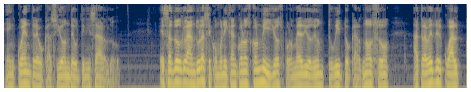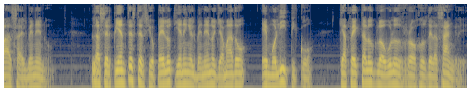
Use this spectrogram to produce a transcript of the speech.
encuentre ocasión de utilizarlo. Esas dos glándulas se comunican con los colmillos por medio de un tubito carnoso a través del cual pasa el veneno. Las serpientes terciopelo tienen el veneno llamado hemolítico, que afecta a los glóbulos rojos de la sangre.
